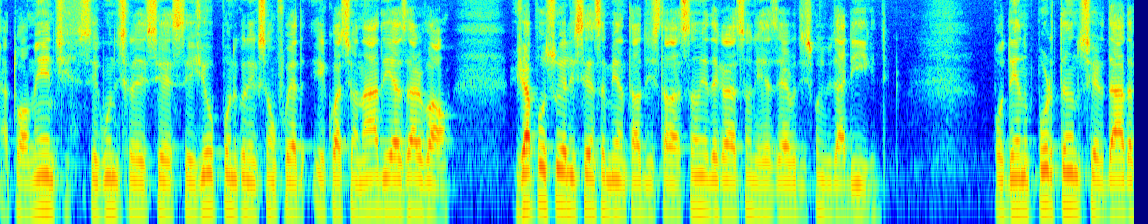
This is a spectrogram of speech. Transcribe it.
Atualmente, segundo esclareceu a SCG, o ponto de conexão foi equacionado e a Zarval já possui a licença ambiental de instalação e a declaração de reserva de disponibilidade hídrica podendo, portanto, ser dada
